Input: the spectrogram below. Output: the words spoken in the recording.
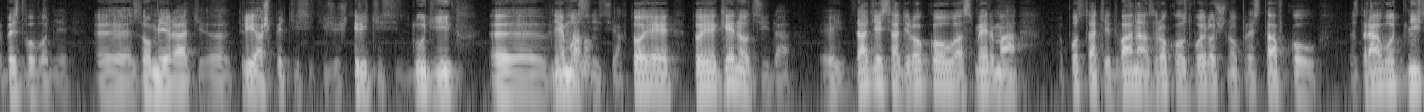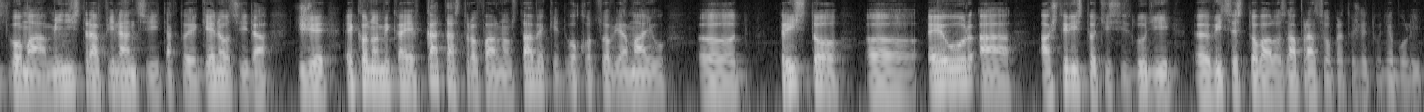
bezdôvodne e, zomierať e, 3 až 5 tisíc, čiže 4 tisíc ľudí v nemocniciach. To je, to je genocída. Hej. Za 10 rokov a Smer má v podstate 12 rokov s dvojročnou prestávkou zdravotníctvo má ministra financí, tak to je genocída. Čiže ekonomika je v katastrofálnom stave, keď dôchodcovia majú e, 300 e, eur a, a 400 tisíc ľudí e, vycestovalo za prácou, pretože tu neboli e,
